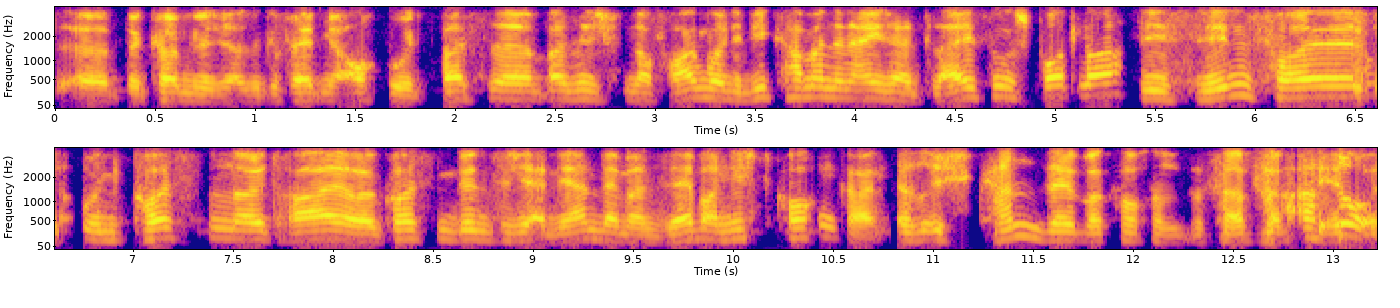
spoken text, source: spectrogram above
äh, bekömmlich. Also gefällt mir auch gut. Was, äh, was ich noch fragen wollte, wie kann man denn eigentlich als Leistungssportler sich sinnvoll und kostenneutral oder kostengünstig ernähren, wenn man selber nicht kochen kann? Also ich kann selber kochen. Deshalb Ach so,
